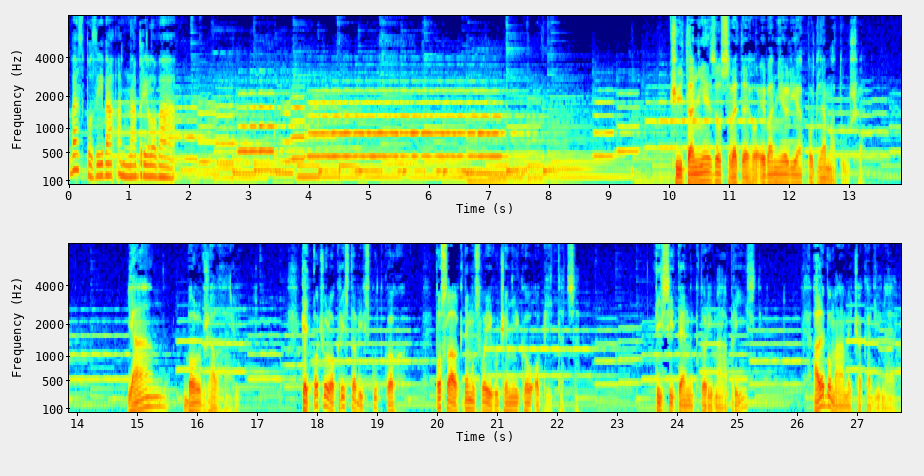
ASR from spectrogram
vás pozýva Anna Brilová. Čítanie zo svätého Evanielia podľa Matúša Ján bol v žalári. Keď počul o Kristových skutkoch, poslal k nemu svojich učeníkov opýtať sa. Ty si ten, ktorý má prísť? Alebo máme čakať iného?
